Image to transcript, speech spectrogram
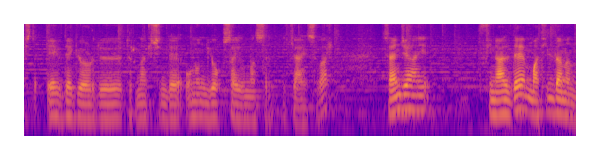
işte evde gördüğü tırnak içinde onun yok sayılması hikayesi var. Sence hani finalde Matilda'nın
